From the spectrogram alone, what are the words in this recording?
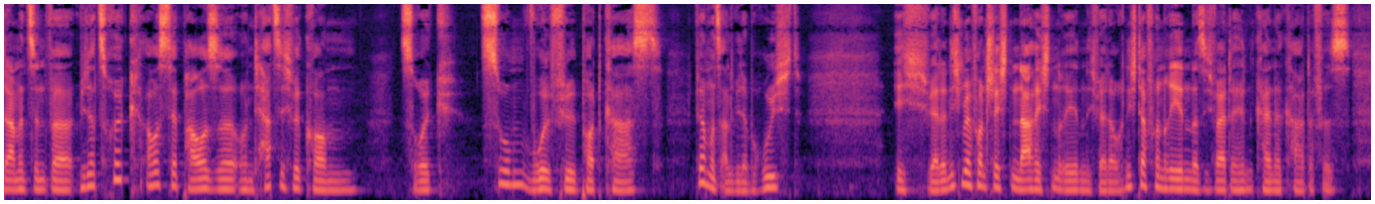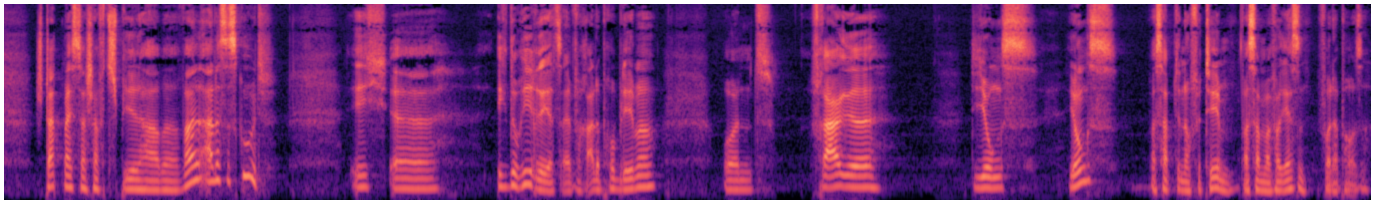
Damit sind wir wieder zurück aus der Pause und herzlich willkommen zurück zum Wohlfühl-Podcast. Wir haben uns alle wieder beruhigt. Ich werde nicht mehr von schlechten Nachrichten reden. Ich werde auch nicht davon reden, dass ich weiterhin keine Karte fürs Stadtmeisterschaftsspiel habe, weil alles ist gut. Ich äh, ignoriere jetzt einfach alle Probleme und frage die Jungs, Jungs, was habt ihr noch für Themen? Was haben wir vergessen vor der Pause?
